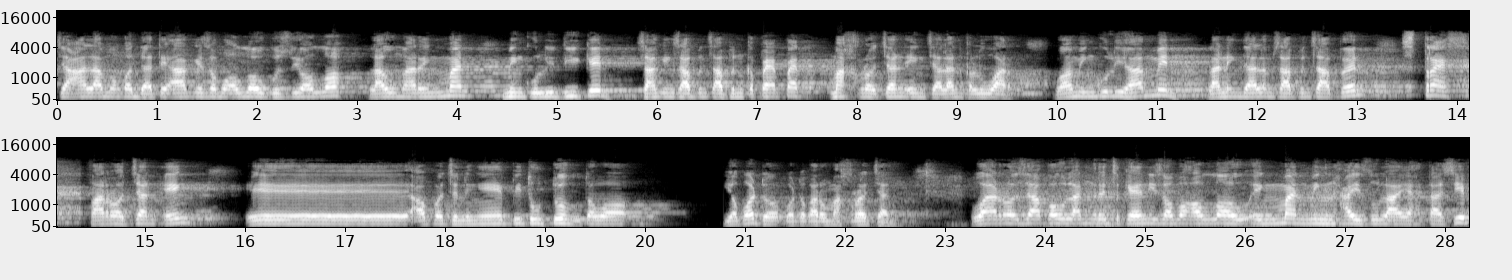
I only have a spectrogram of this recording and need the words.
Ja'ala mongko dadekake sapa Allah Gusti Allah lau maring man mingkuli dikin. Saking saben-saben kepepet makhrajan ing jalan keluar. Wa mingkuli hamin lan ing dalem saben-saben stres farojan ing eh apa jenenge? Pituduh utawa ya padha padha karo makhrajan wa razaqau lan ngrezekeni sapa Allah ing man min haitsu la yahtasib.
